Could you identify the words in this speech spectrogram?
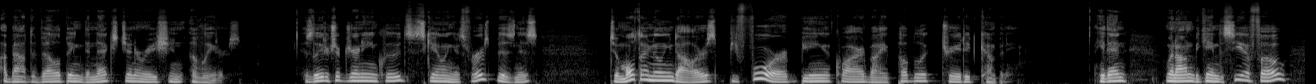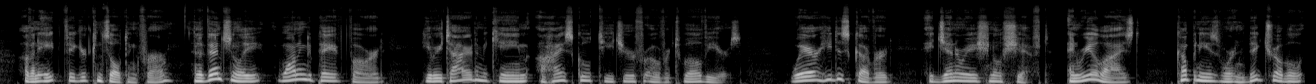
about developing the next generation of leaders. His leadership journey includes scaling his first business to multi-million dollars before being acquired by a public traded company. He then went on and became the CFO of an eight-figure consulting firm, and eventually, wanting to pay it forward, he retired and became a high school teacher for over 12 years, where he discovered a generational shift and realized companies were in big trouble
